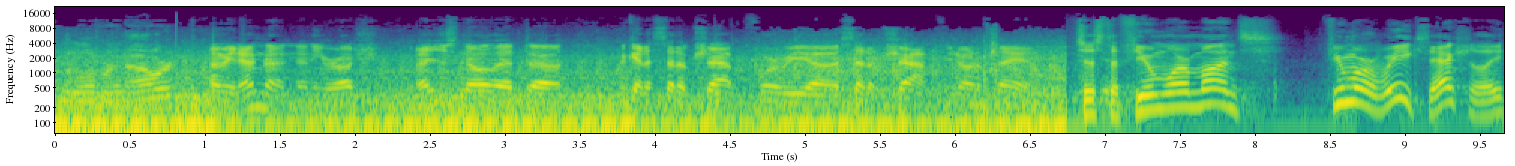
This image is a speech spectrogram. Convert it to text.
A little over an hour. I mean, I'm not in any rush. I just know that uh, we gotta set up shop before we uh, set up shop, you know what I'm saying? Just a few more months. A few more weeks, actually.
